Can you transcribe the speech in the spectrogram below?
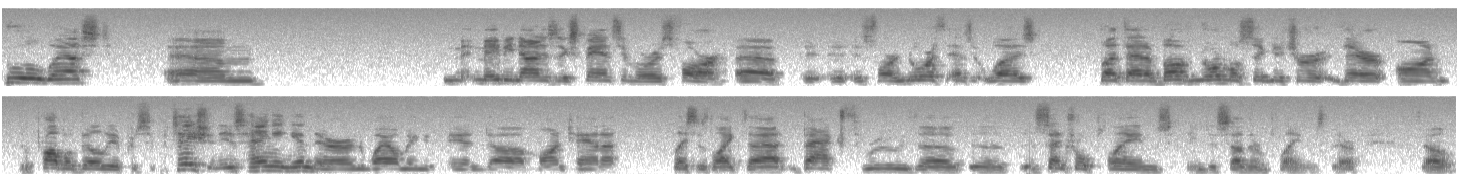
cool west, um, maybe not as expansive or as far uh, as far north as it was, but that above normal signature there on the probability of precipitation is hanging in there in Wyoming and uh, Montana, places like that, back through the, the, the, central plains into southern plains there. So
